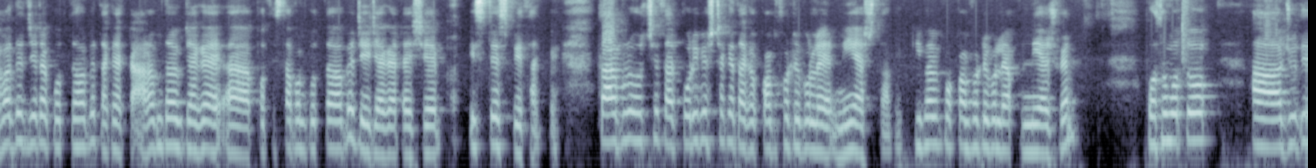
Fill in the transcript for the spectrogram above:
আমাদের যেটা করতে হবে, তাকে একটা আরামদায়ক জায়গায় প্রতিস্থাপন করতে হবে যে জায়গাটায় সে স্ট্রেস ফ্রি থাকবে। তারপরে হচ্ছে তার পরিবেশটাকে তাকে কমফোর্টেবলে নিয়ে আসতে হবে। কীভাবে কমফোর্টেবলে আপনি নিয়ে আসবেন? প্রথমত যদি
